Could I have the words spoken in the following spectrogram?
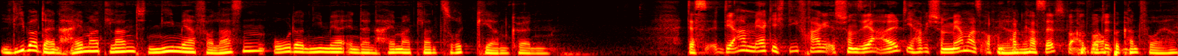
lieber dein Heimatland nie mehr verlassen oder nie mehr in dein Heimatland zurückkehren können. Das, da merke ich, die Frage ist schon sehr alt, die habe ich schon mehrmals auch im Ja, Podcast ne? selbst Kommt mir auch beantwortet. bekannt vor, ja.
